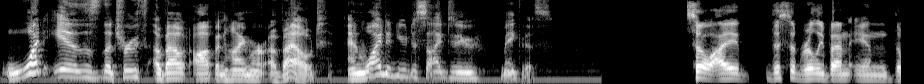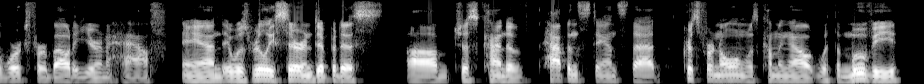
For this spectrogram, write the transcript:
What is The Truth About Oppenheimer about, and why did you decide to make this? So I this had really been in the works for about a year and a half, and it was really serendipitous, um, just kind of happenstance that Christopher Nolan was coming out with a movie,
